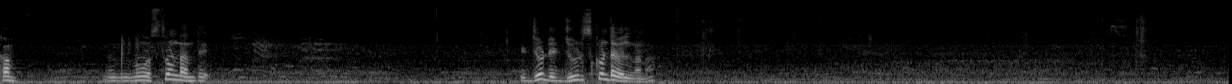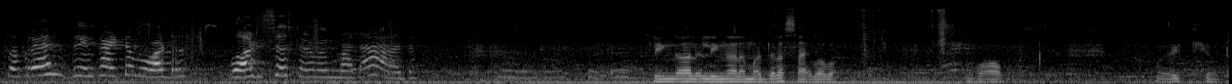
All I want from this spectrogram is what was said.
కమ్ నువ్వు వస్తుండ అంతే. ఇటు చూడు ఇటు చూసుకుంటా వెళ్ళానా సో ఫ్రెండ్స్ దీనికైతే వాటర్ వాటర్ చేస్తామన్నమాట లింగాలు లింగాల మధ్యలో Saibaba. Wow. Very cute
